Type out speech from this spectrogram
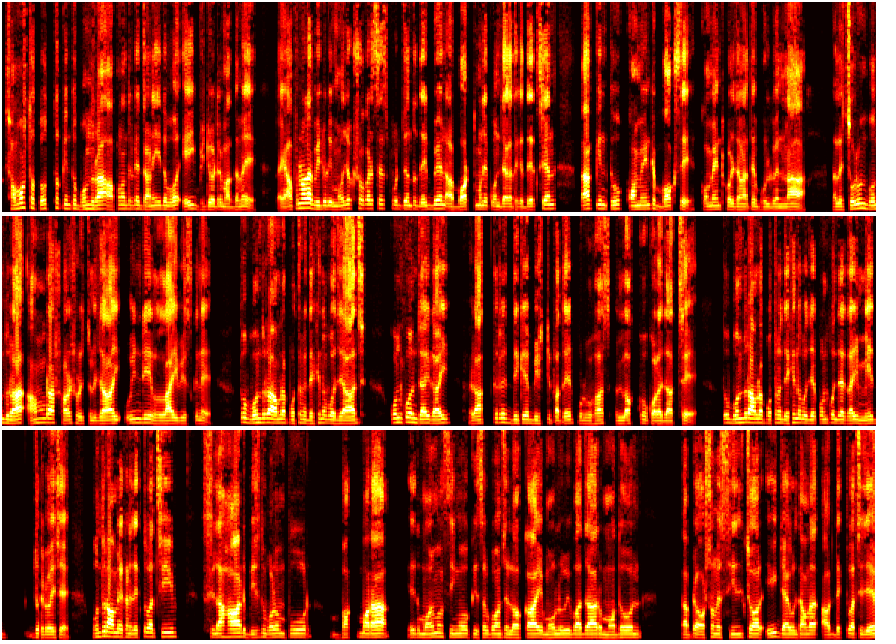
সমস্ত তথ্য কিন্তু বন্ধুরা আপনাদেরকে জানিয়ে দেবো এই ভিডিওটির মাধ্যমে। তাই আপনারা ভিডিওটি মনোযোগ সহকারে শেষ পর্যন্ত দেখবেন আর বর্তমানে কোন জায়গা থেকে দেখছেন তা কিন্তু কমেন্ট বক্সে কমেন্ট করে জানাতে ভুলবেন না। তাহলে চলুন বন্ধুরা, আমরা সরাসরি চলে যাই উইন্ডি লাইভ স্ক্রিনে তো বন্ধুরা, আমরা প্রথমে দেখে নেব যে আজ কোন কোন জায়গায় রাত্রের দিকে বৃষ্টিপাতের পূর্বাভাস লক্ষ্য করা যাচ্ছে। তো বন্ধুরা, আমরা প্রথমে দেখে নেব যে কোন কোন জায়গায় জমে রয়েছে। বন্ধুরা, আমরা এখানে দেখতে পাচ্ছি শিলাহাট বিষ্ণুবরমপুর, বাকমারা এদিকে ময়মনসিংহ, কিশোরগঞ্জ, লকাই, মৌলভীবাজার, মদন, তারপরে অসমের শিলচর, এই জায়গাগুলোতে আমরা আর দেখতে পাচ্ছি যে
